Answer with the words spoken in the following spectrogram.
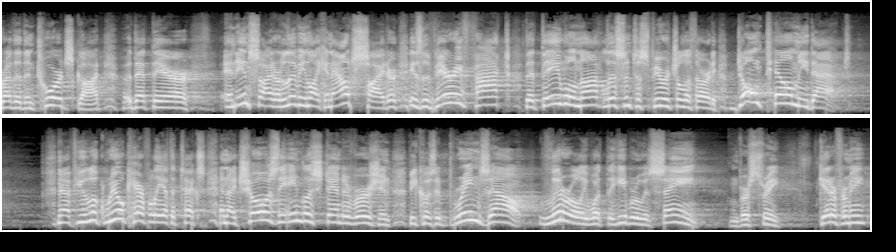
rather than towards God, that they're an insider living like an outsider, is the very fact that they will not listen to spiritual authority. Don't tell me that. Now, if you look real carefully at the text, and I chose the English Standard Version because it brings out literally what the Hebrew is saying. In verse 3, get her for me,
